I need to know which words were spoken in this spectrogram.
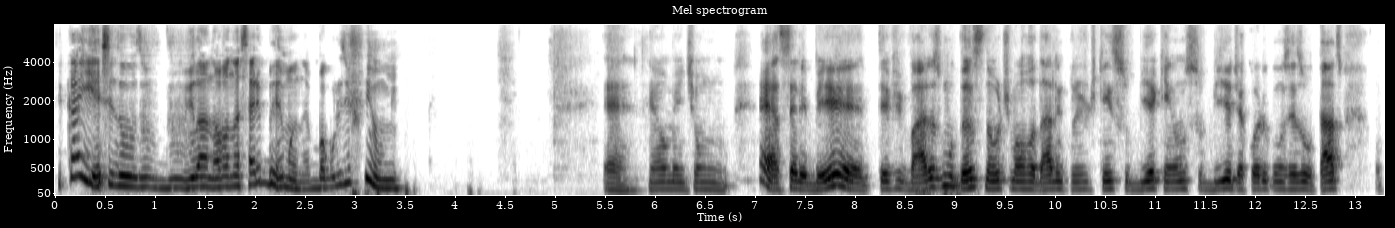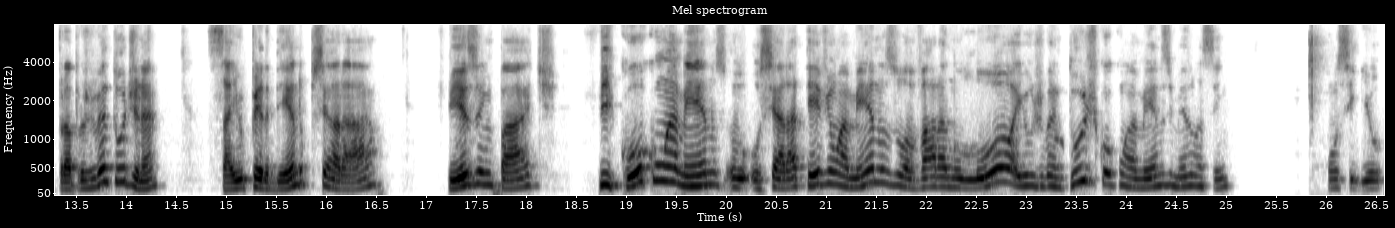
Fica aí esse do, do, do Vila Nova na série B, mano. É bagulho de filme. É, realmente um. É, a Série B teve várias mudanças na última rodada, inclusive de quem subia, quem não subia, de acordo com os resultados. O próprio Juventude, né? Saiu perdendo para o Ceará, fez o empate, ficou com um a menos. O, o Ceará teve um a menos, o Avar anulou, aí o Juventude ficou com um a menos e mesmo assim conseguiu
